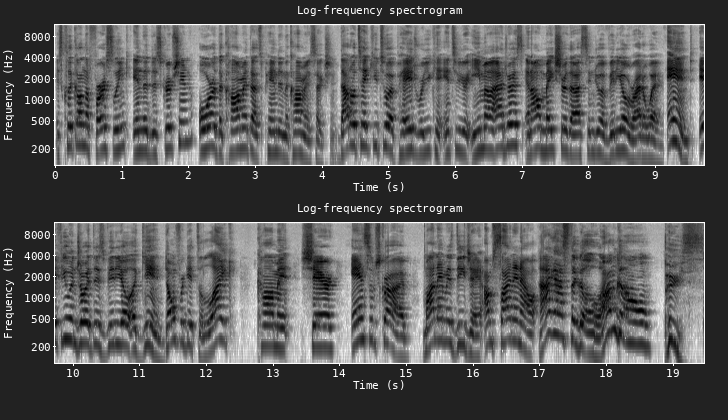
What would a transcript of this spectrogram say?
is click on the first link in the description or the comment that's pinned in the comment section. That'll take you to a page where you can enter your email address and I'll make sure that I send you a video right away. And if you enjoyed this video, again, don't forget to like, comment, share, and subscribe. My name is DJ. I'm signing out. I got to go. I'm gone. Peace.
